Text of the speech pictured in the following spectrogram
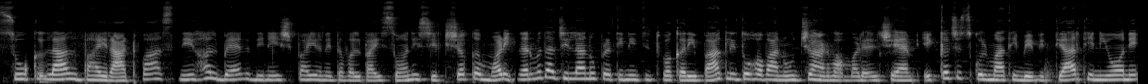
સુખલાલભાઈ રાઠવા, સ્નેહલબેન દિનેશભાઈ અને ધવલભાઈ સોની શિક્ષક મળી નર્મદા જિલ્લાનું પ્રતિનિધિત્વ કરી ભાગ લીધો હોવાનું જાણવા મળેલ છે. એમ એક જ સ્કૂલમાંથી બે વિદ્યાર્થીનીઓને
